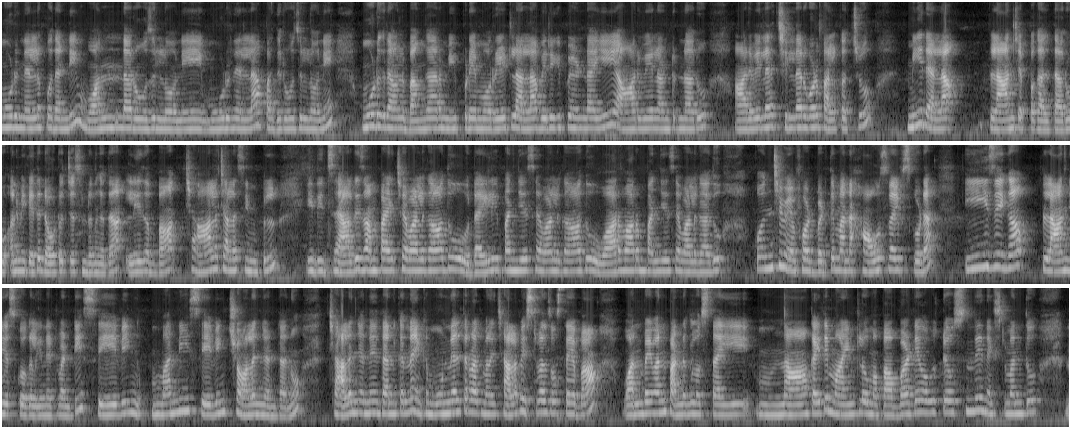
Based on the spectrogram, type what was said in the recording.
మూడు నెలలు కుదండి. వంద రోజుల్లోనే మూడు నెలల పది రోజుల్లోనే మూడు గ్రాముల బంగారం ఇప్పుడేమో రేట్లు అలా విరిగిపోయి ఉన్నాయి ఆరు వేలు అంటున్నారు. ఆరు వేల చిల్లర కూడా పలకొచ్చు. మీరు ఎలా ప్లాన్ చెప్పగలుగుతారు అని మీకైతే డౌట్ వచ్చేసి ఉంటుంది కదా. లేదబ్బా చాలా చాలా సింపుల్. ఇది శాలరీ సంపాదించే వాళ్ళు కాదు డైలీ పనిచేసే వాళ్ళు కాదు వారం వారం పని చేసే వాళ్ళు కాదు. కొంచెం ఎఫర్ట్ పెడితే మన హౌస్ వైఫ్స్ కూడా ఈజీగా ప్లాన్ చేసుకోగలిగినటువంటి సేవింగ్ మనీ సేవింగ్ ఛాలెంజ్ అంటాను. ఛాలెంజ్ అనే దానికన్నా ఇంకా మూడు నెలల తర్వాత మనకి చాలా ఫెస్టివల్స్ వస్తాయి బా వన్ బై వన్ పండుగలు వస్తాయి. నాకైతే మా ఇంట్లో మా పాప బర్త్డే ఒకటి వస్తుంది నెక్స్ట్ మంత్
